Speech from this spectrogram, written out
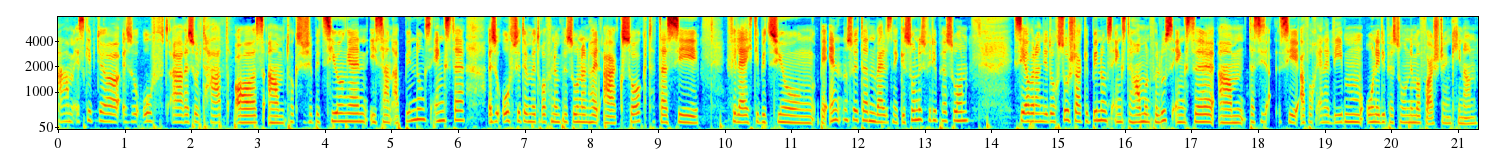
Ähm, es gibt ja also oft ein Resultat aus ähm, toxischen Beziehungen, ist sind auch Bindungsängste. Also oft wird den betroffenen Personen halt auch gesagt, dass sie vielleicht die Beziehung beenden sollten, weil es nicht gesund ist für die Person. Sie aber dann jedoch so starke Bindungsängste haben und Verlustängste, ähm, dass sie, sie einfach ein Leben ohne die Person nicht mehr vorstellen können.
